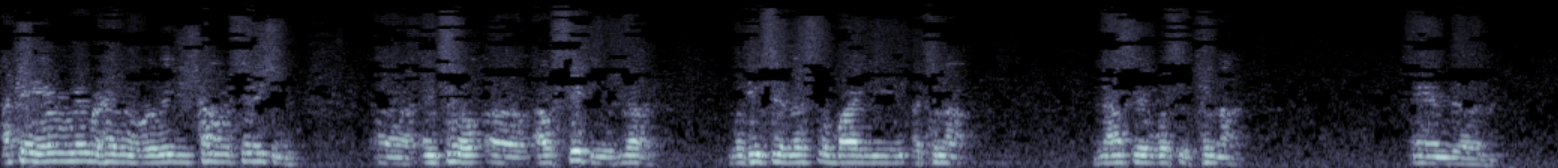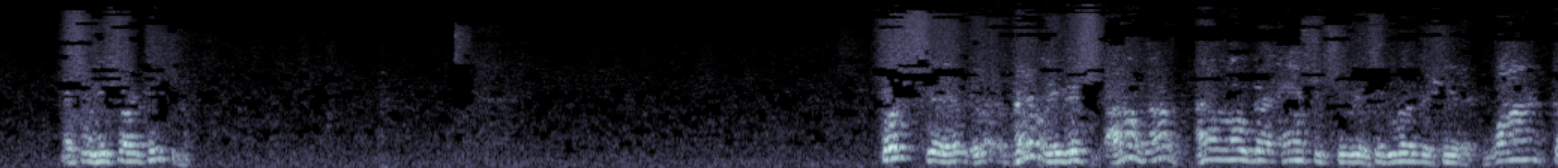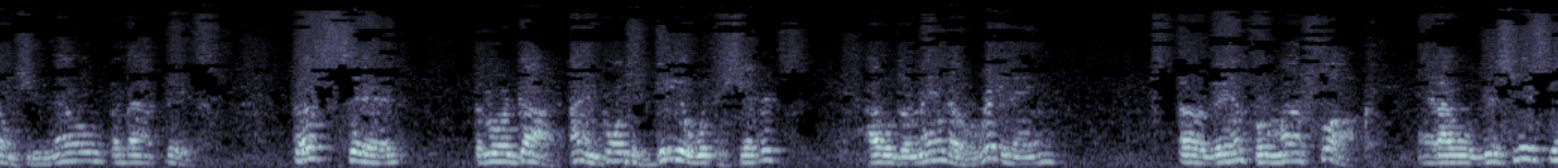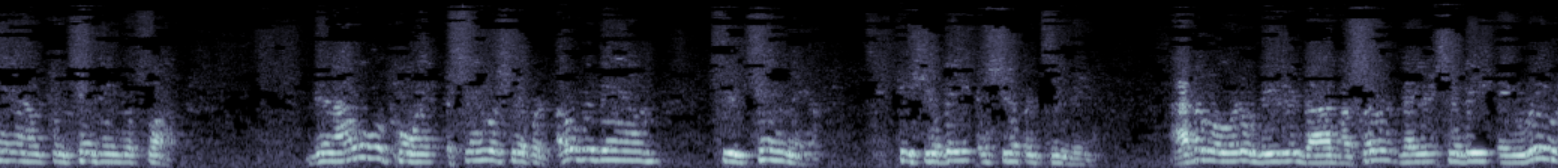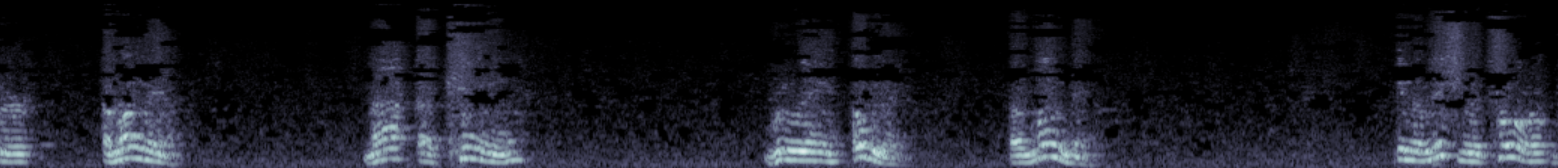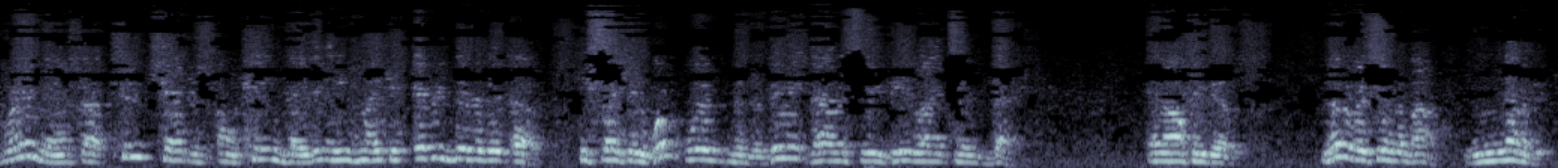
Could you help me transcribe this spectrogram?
I can't ever remember having a religious conversation uh, until uh, I was 50 with God. When he said, let's go buy you a Tanakh. And I said, what's a Tanakh? And uh, that's when he started teaching. First said, apparently this, I don't know. I don't know the answer to this. I'd love to hear it. Why don't you know about this? Thus said the Lord God, I am going to deal with the shepherds. I will demand a reckoning of them for my flock, and I will dismiss them from tending the flock. Then I will appoint a single shepherd over them to tend them. He shall be a shepherd to them. I, the Lord, will be their God. My servant David shall be a ruler among them. Not a king ruling over them, among them. In the Mishnah Torah, Rambam's got two chapters on King David, and he's making every bit of it up. He's thinking, what would the Davidic dynasty be like today? And off he goes. None of it's in the Bible. None of it.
